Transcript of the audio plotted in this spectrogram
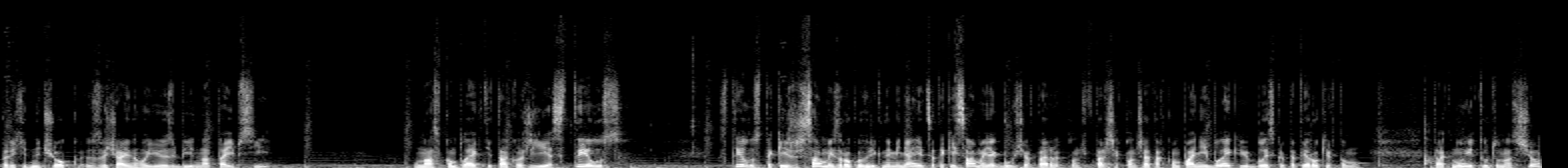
перехідничок звичайного USB на Type-C. У нас в комплекті також є стилус. Стилус такий ж самий, з року в рік не міняється, такий самий, як був ще в, планш- в перших планшетах компанії Blackview близько 5 років тому. Так, ну і тут у нас що?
